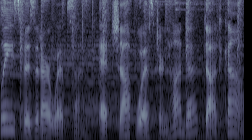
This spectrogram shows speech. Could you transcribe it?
Please visit our website at shopwesternhonda.com.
